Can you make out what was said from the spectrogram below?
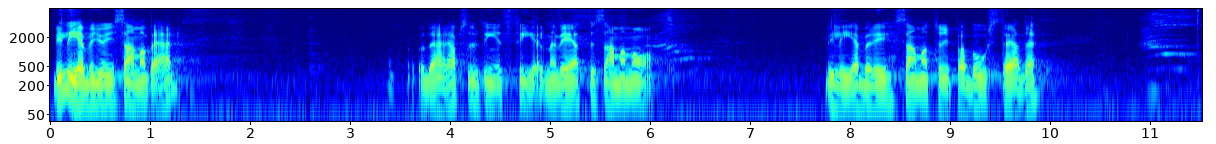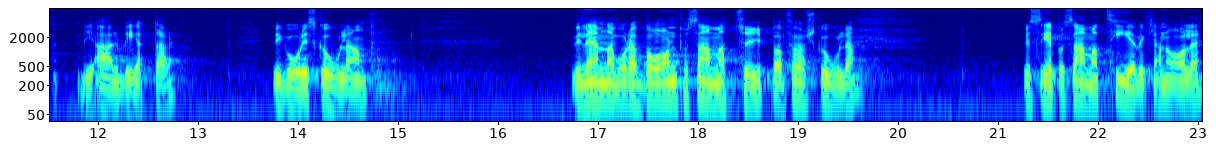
Vi lever ju i samma värld. Och det här är absolut inget fel, men vi äter samma mat. Vi lever i samma typ av bostäder. Vi arbetar. Vi går i skolan. Vi lämnar våra barn på samma typ av förskola. Vi ser på samma tv-kanaler.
